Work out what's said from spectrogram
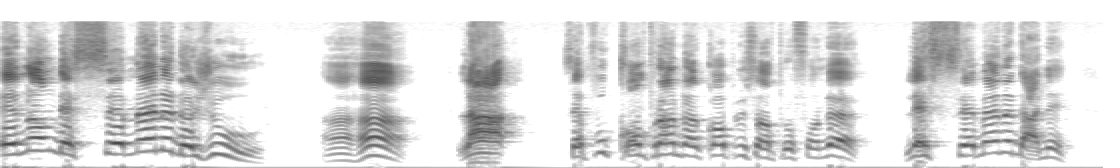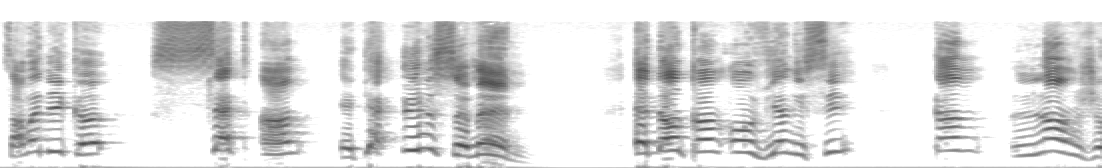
et non des semaines de jours. Ah, ah. Là, c'est pour comprendre encore plus en profondeur. Les semaines d'années. Ça veut dire que sept ans était une semaine. Et donc, quand on vient ici, quand l'ange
